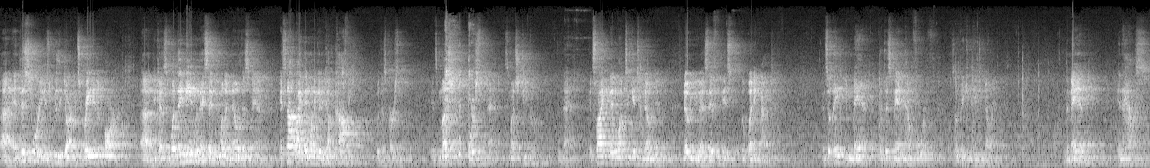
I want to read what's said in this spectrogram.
Uh, and this story is really dark. It's rated R. Uh, because what they mean when they say we want to know this man, it's not like they want to get a cup of coffee with this person. It's much worse than that. It's much deeper than that. It's like they want to get to know you, know you as if it's the wedding night. And so they demand that this man come forth so they can get to know him. The man in the house,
